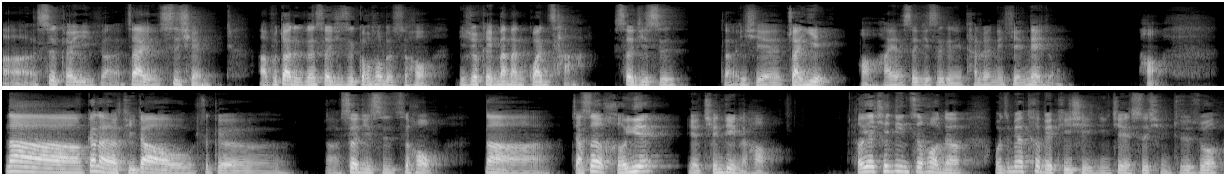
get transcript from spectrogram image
呃是可以呃在事前啊、不断的跟设计师沟通的时候，你就可以慢慢观察设计师的一些专业啊、还有设计师跟你谈论的一些内容。好，那刚才有提到这个呃设计师之后，那。假设合约也签订了哈，合约签订之后呢，我这边要特别提醒一件事情，就是说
